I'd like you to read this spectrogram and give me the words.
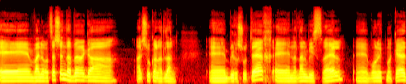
אה, ואני רוצה שנדבר רגע על שוק הנדל"ן. אה, ברשותך, אה, נדל"ן בישראל, אה, בואו נתמקד.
